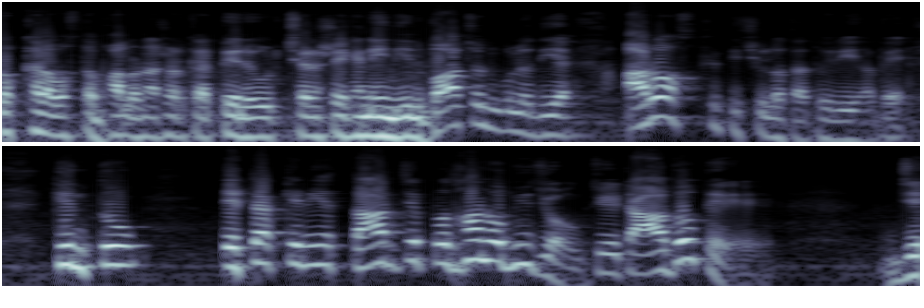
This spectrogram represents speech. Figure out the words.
রক্ষার অবস্থা ভালো না, সরকার পেরে উঠছে না, সেখানে এই নির্বাচনগুলো দিয়ে আরও অস্থিতিশীলতা তৈরি হবে। কিন্তু এটাকে নিয়ে তার যে প্রধান অভিযোগ, যে এটা আদতে যে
